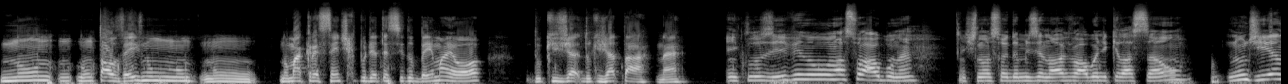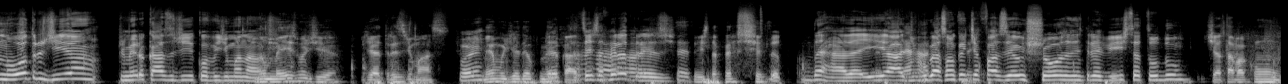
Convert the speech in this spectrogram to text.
num, num talvez num, num- numa crescente que podia ter sido bem maior do que já, do que já tá, né? Inclusive no nosso álbum, né? A gente lançou em 2019 o álbum Aniquilação. Num dia, no outro dia, primeiro caso de Covid em Manaus. no mesmo dia, dia 13 de março. Foi? Mesmo dia deu o primeiro caso. Sexta-feira 13. Ah, Sexta-feira cedo. Deu tudo errado. Aí a errado, divulgação que a gente ia fazer, os shows, as entrevistas, tudo Já tava com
